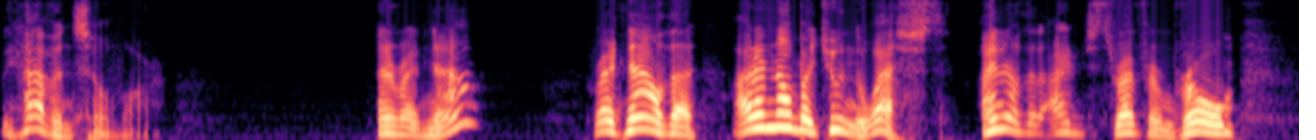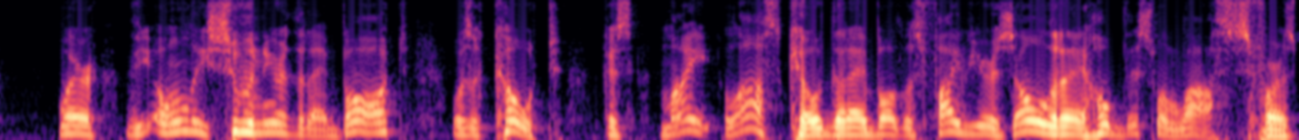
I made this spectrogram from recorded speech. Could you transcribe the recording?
We haven't so far. And right now, right now that I don't know about you in the West, I know that I just arrived from Rome where the only souvenir that I bought was a coat because my last coat that I bought was five years old, and I hope this one lasts for as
